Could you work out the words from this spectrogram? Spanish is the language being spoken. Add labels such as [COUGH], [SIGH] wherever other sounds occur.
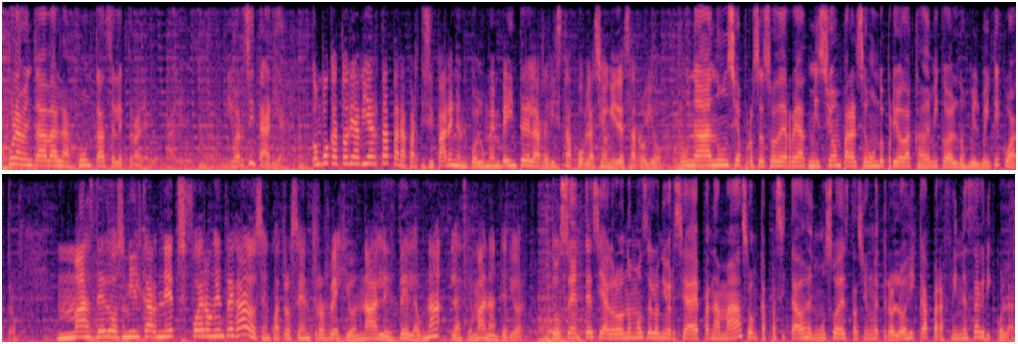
Juramentadas las juntas electorales locales de Ciudad Universitaria. Convocatoria abierta para participar en el volumen 20 de la revista Población y Desarrollo. Una anuncia proceso de readmisión para el segundo periodo académico del 2024. Más de 2.000 carnets fueron entregados en cuatro centros regionales de la UNA la semana anterior. Docentes y agrónomos de la Universidad de Panamá son capacitados en uso de estación meteorológica para fines agrícolas.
